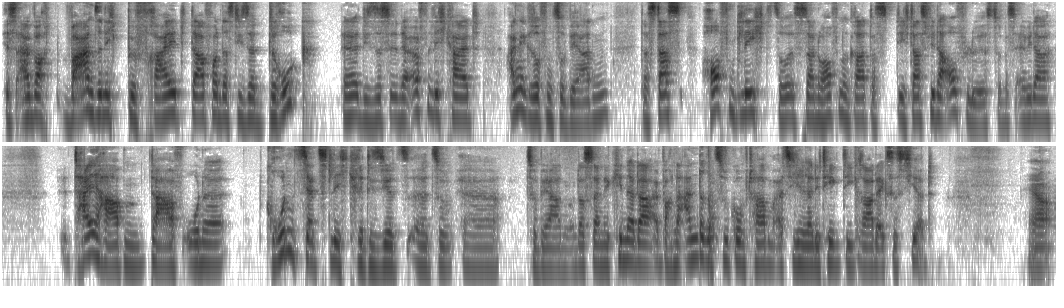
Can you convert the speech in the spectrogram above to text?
ist einfach wahnsinnig befreit davon, dass dieser Druck, äh, dieses in der Öffentlichkeit angegriffen zu werden, dass das hoffentlich, so ist seine Hoffnung gerade, dass dich das wieder auflöst und dass er wieder teilhaben darf, ohne grundsätzlich kritisiert äh, zu, äh, zu werden und dass seine Kinder da einfach eine andere Zukunft haben als die Realität, die gerade existiert. Ja.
